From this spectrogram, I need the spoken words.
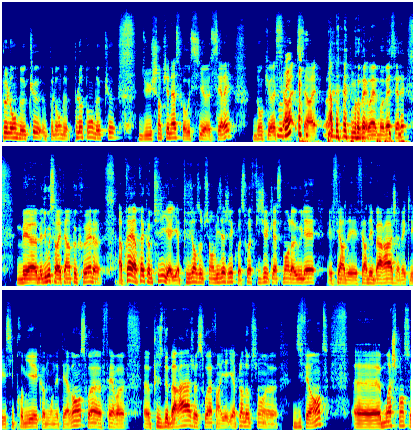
pelon de queue pelon de peloton de queue du championnat soit aussi euh, serré. Donc euh, mauvais. ça, ça mauvais ouais mauvais serré. Mais euh, mais du coup ça aurait été un peu cruel. Après après comme tu dis il y a, y a, plusieurs options envisagées quoi. Soit figer le classement là où il est et faire des faire des barrages avec les six premiers comme on était avant, soit faire euh, plus de barrages, soit enfin il y, y, a plein d'options euh, différentes. Euh, moi, je pense,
